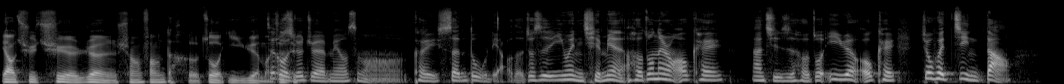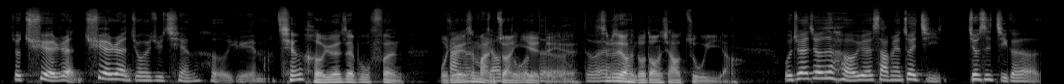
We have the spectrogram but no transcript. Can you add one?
要去确认双方的合作意愿嘛。这个我就觉得没有什么可以深度聊的，就是因为你前面合作内容 OK，那其实合作意愿 OK，就会进到就确认，确认就会去签合约嘛。签合约这部分，我觉得也是蛮专业的耶，对，是不是有很多东西要注意啊？我觉得就是合约上面最几。就是几个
